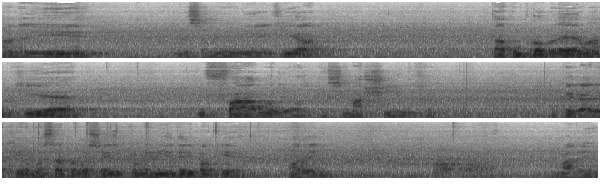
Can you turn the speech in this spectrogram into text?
Olha aí, essa menininha aqui, ó, tá com um problema que é o falo ali, ó, esse machinho aqui, ó. Vou pegar ele aqui e vou mostrar pra vocês o probleminha dele qual que é. Olha aí. Olha aí.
